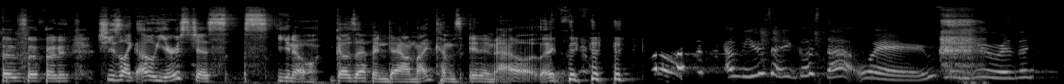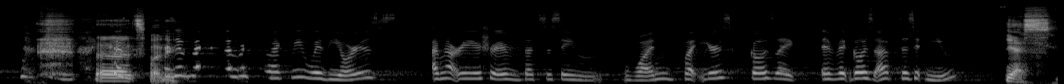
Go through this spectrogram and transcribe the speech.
That's so funny. She's like, "Oh, yours just, you know, goes up and down. Mine comes in and out." Like, Used it goes that way for you, and then uh, that's Because funny. if I remember correctly with yours, I'm not really sure if that's the same one, but yours goes like if it goes up, does it mute? Yes,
